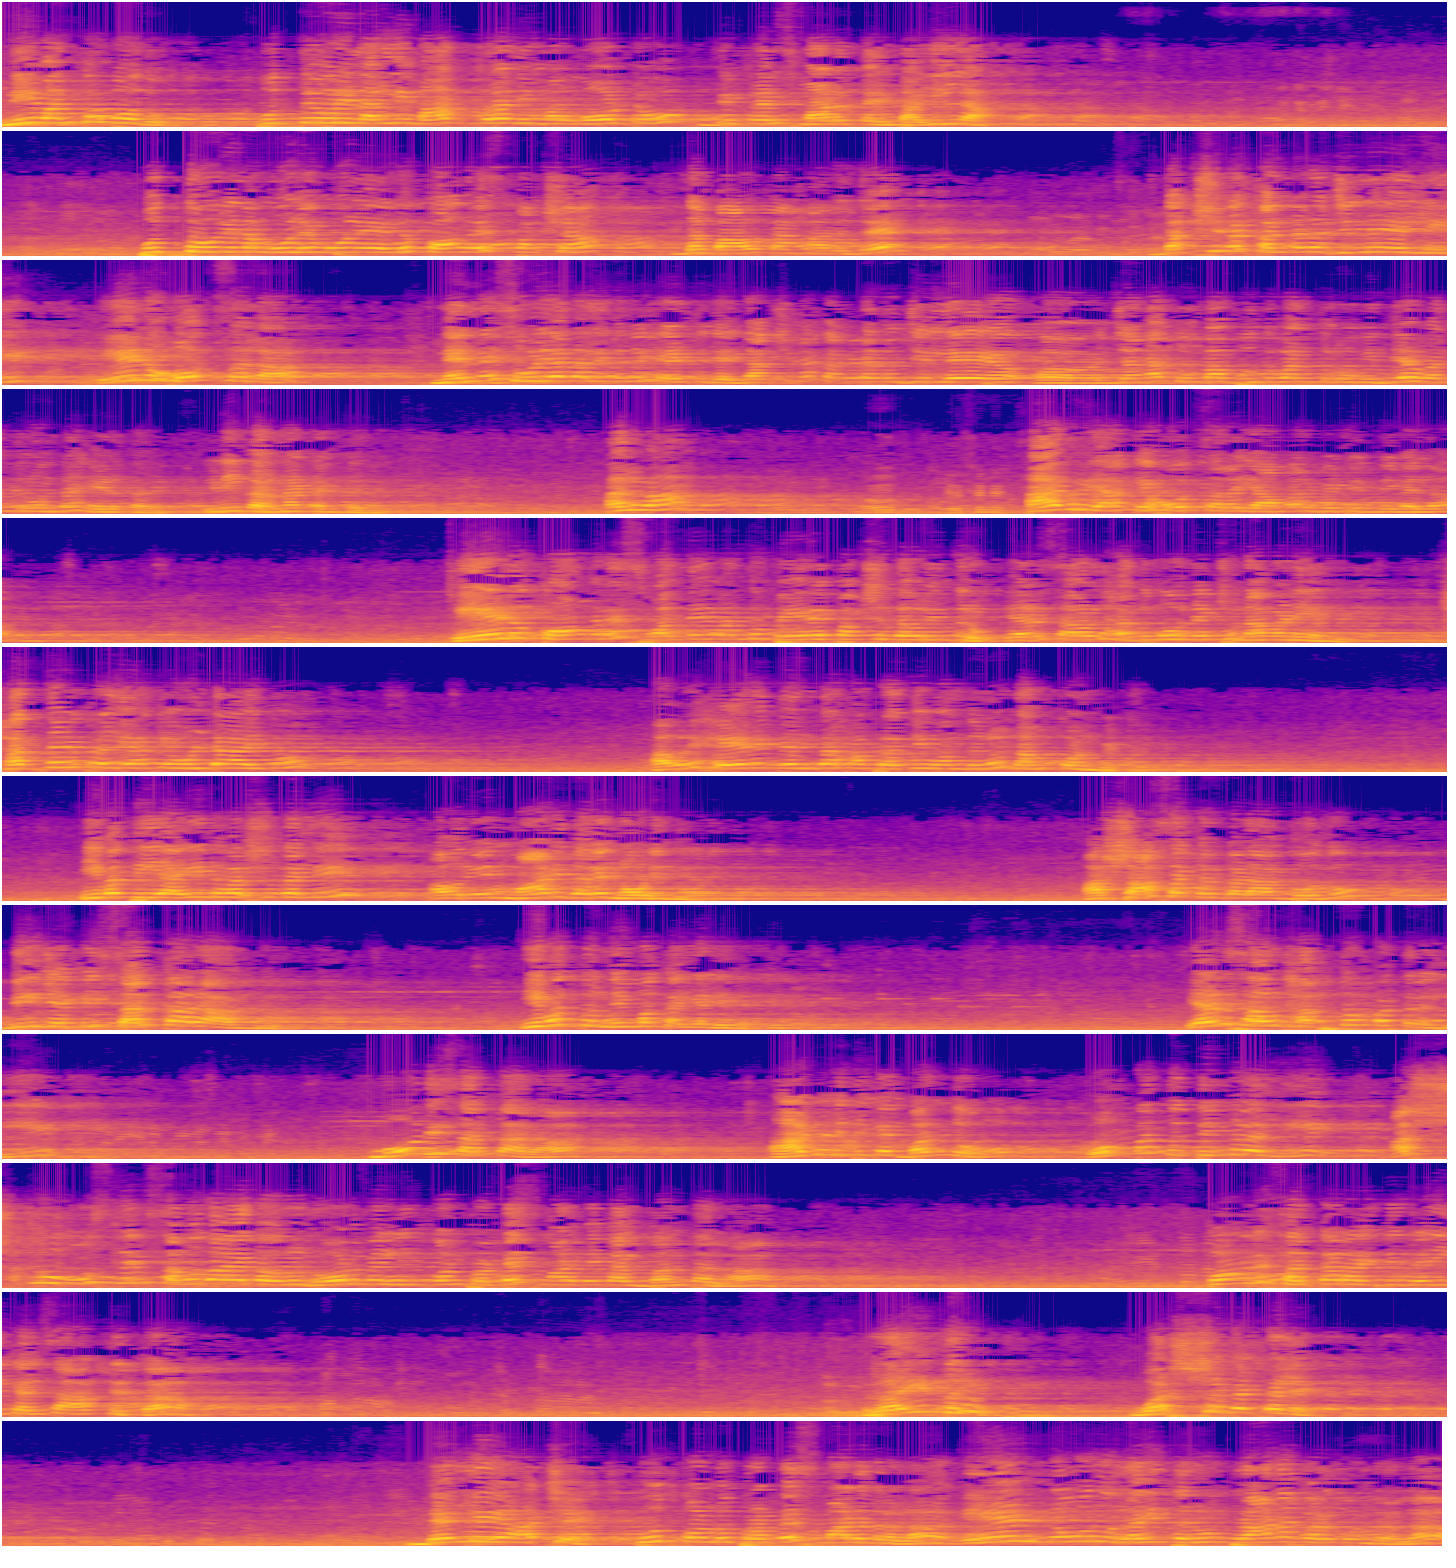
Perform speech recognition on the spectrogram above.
ನೀವ್ ಅನ್ಕೋಬಹುದು ಪುತ್ತೂರಿನಲ್ಲಿ ಮಾತ್ರ ನಿಮ್ಮ ಓಟು ಡಿಫರೆನ್ಸ್ ಮಾಡುತ್ತೆ ಅಂತ. ಇಲ್ಲ. ಪುತ್ತೂರಿನ ಮೂಲೆ ಮೂಲೆಯಲ್ಲೂ ಕಾಂಗ್ರೆಸ್ ಪಕ್ಷ ದ ಬಾವುಟ ಹಾರಿದ್ರೆ ದಕ್ಷಿಣ ಕನ್ನಡ ಜಿಲ್ಲೆಯಲ್ಲಿ ಏನು ಹೋದ್ಸಲ ನಿನ್ನೆ ಸುಳ್ಯದಲ್ಲಿ ಇದನ್ನ ಹೇಳ್ತಿದೆ ದಕ್ಷಿಣ ಕನ್ನಡದ ಜಿಲ್ಲೆ ಜನ ತುಂಬಾ ಬುದ್ಧಿವಂತರು ವಿದ್ಯಾವಂತರು ಅಂತ ಹೇಳ್ತಾರೆ ಇಡೀ ಕರ್ನಾಟಕದಲ್ಲಿ. ಅಲ್ವಾ? ಆದ್ರೂ ಯಾಕೆ ಹೋದ್ಸಲ ಯಾವಾಗ ಬಿಟ್ಟಿದ್ ನೀವೆಲ್ಲ? ಏಳು ಕಾಂಗ್ರೆಸ್ ಒಂದೇ ಒಂದು ಬೇರೆ ಪಕ್ಷದವರಿದ್ರು. ಎರಡ್ ಸಾವಿರದ ಹದಿಮೂರನೇ ಚುನಾವಣೆಯಲ್ಲಿ. ಹದಿನೆಂಟರಲ್ಲಿ ಯಾಕೆ ಉಲ್ಟಾ ಆಯ್ತು? ಅವರು ಹೇಳಿದಂತಹ ಪ್ರತಿಯೊಂದನ್ನು ನಂಬ್ಕೊಂಡ್ಬಿಟ್ರು. ಇವತ್ತು ಈ ಐದು ವರ್ಷದಲ್ಲಿ ಅವ್ರು ಏನ್ ಮಾಡಿದ್ದಾರೆ ನೋಡಿದ್ದೀವಿ ಆ ಶಾಸಕರುಗಳಾಗ್ಬೋದು, ಬಿಜೆಪಿ ಸರ್ಕಾರ ಆಗ್ಬೋದು, ಇವತ್ತು ನಿಮ್ಮ ಕೈಯಲ್ಲಿದೆ. ಎರಡ್ ಸಾವಿರದ ಹತ್ತೊಂಬತ್ತರಲ್ಲಿ ಮೋದಿ ಸರ್ಕಾರ ಆಡಳಿತಕ್ಕೆ ಬಂದು ಒಂಬತ್ತು ತಿಂಗಳಲ್ಲಿ ಅಷ್ಟು ಮುಸ್ಲಿಂ ಸಮುದಾಯದವರು ರೋಡ್ ಮೇಲೆ ನಿಂತ್ಕೊಂಡು ಪ್ರೊಟೆಸ್ಟ್ ಮಾಡ್ಬೇಕಾಗಿ ಬಂತಲ್ಲ? ಕಾಂಗ್ರೆಸ್ ಸರ್ಕಾರ ಇದ್ದಿದ್ರೆ ಈ ಕೆಲಸ ಆಗ್ತಿತ್ತಾ? ರೈತರು ವರ್ಷಗಟ್ಟಲೆ ಡೆಲ್ಲಿ ಆಚೆ ಕೂತ್ಕೊಂಡು ಪ್ರೊಟೆಸ್ಟ್ ಮಾಡಿದ್ರಲ್ಲ, ಏಳ್ನೂರು ರೈತರು ಪ್ರಾಣ ಕಳ್ಕೊಂಡ್ರಲ್ಲ,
